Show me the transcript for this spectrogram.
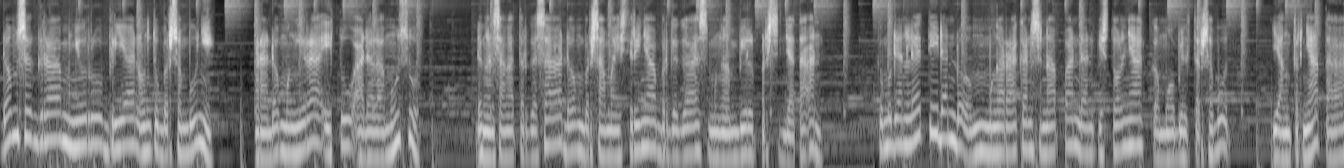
Dom segera menyuruh Brian untuk bersembunyi karena Dom mengira itu adalah musuh. Dengan sangat tergesa, Dom bersama istrinya bergegas mengambil persenjataan. Kemudian Letty dan Dom mengarahkan senapan dan pistolnya ke mobil tersebut yang ternyata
